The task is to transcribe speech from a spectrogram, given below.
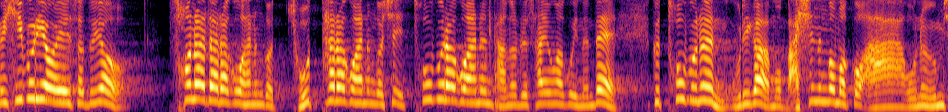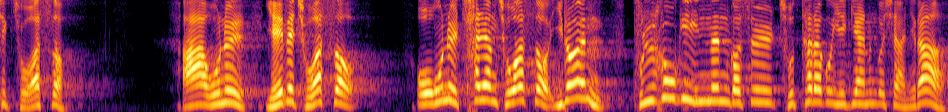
히브리어에서도요, 선하다라고 하는 것, 좋다라고 하는 것이 토브라고 하는 단어를 사용하고 있는데 그 토브는 우리가 뭐 맛있는 거 먹고 아, 오늘 음식 좋았어. 아, 오늘 예배 좋았어. 어, 오늘 찬양 좋았어. 이런 굴곡이 있는 것을 좋다라고 얘기하는 것이 아니라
